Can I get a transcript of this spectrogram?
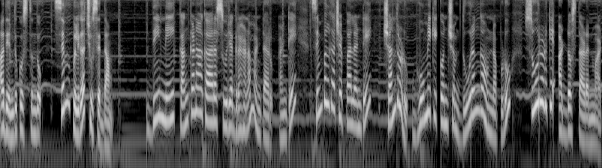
అదెందుకొస్తుందో సింపుల్గా చూసేద్దాం. దీన్ని కంకణాకార సూర్యగ్రహణం అంటారు. అంటే సింపుల్గా చెప్పాలంటే చంద్రుడు భూమికి కొంచెం దూరంగా ఉన్నప్పుడు సూర్యుడికి అడ్డొస్తాడన్మాట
